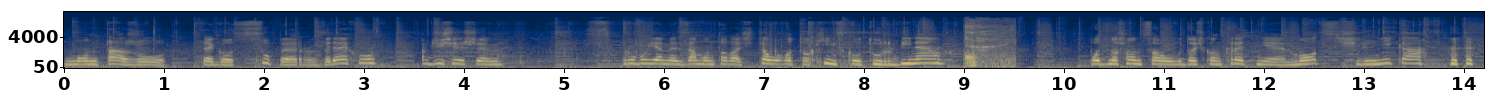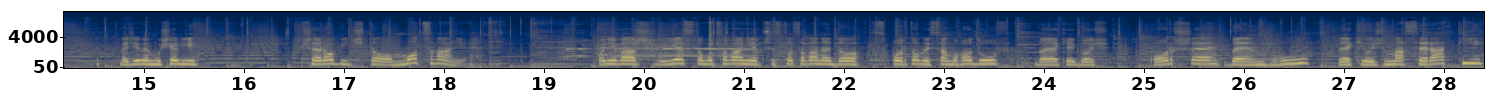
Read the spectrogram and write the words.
montażu tego super wydechu. W dzisiejszym spróbujemy zamontować tą oto chińską turbinę podnoszącą dość konkretnie moc silnika. Będziemy musieli przerobić to mocowanie, ponieważ jest to mocowanie przystosowane do sportowych samochodów, do jakiegoś Porsche, BMW, do jakiegoś Maserati,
